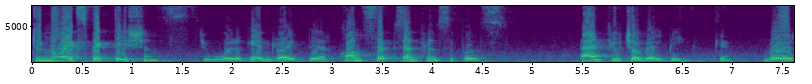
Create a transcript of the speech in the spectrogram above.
To know expectations. You were again right there. Concepts and principles and future well-being where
